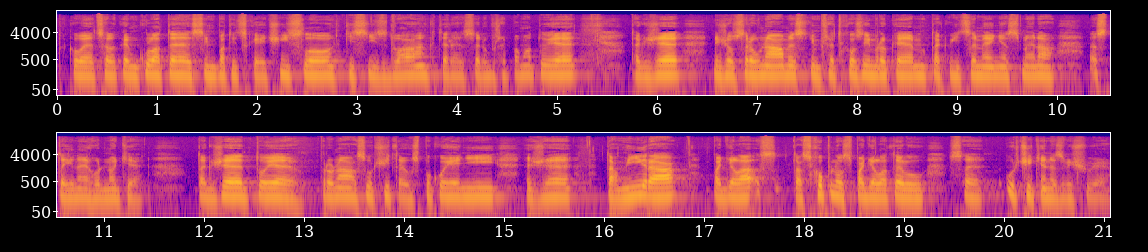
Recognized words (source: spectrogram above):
takové celkem kulaté sympatické číslo 1002, které se dobře pamatuje. Takže když ho srovnáme s tím předchozím rokem, tak víceméně jsme na stejné hodnotě. Takže to je pro nás určité uspokojení, že ta míra, paděla, ta schopnost padělatelů se určitě nezvyšuje.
